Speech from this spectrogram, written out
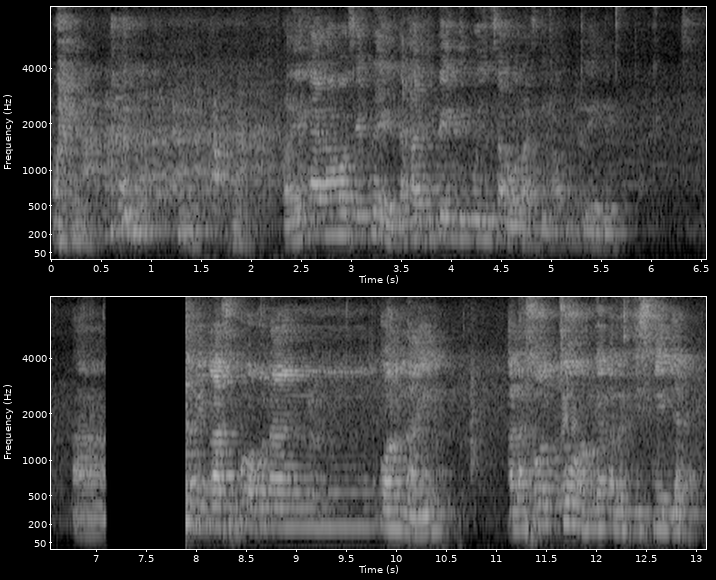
Ayun nga lang mo, siyempre, nakadepende po yun sa oras, di ba? Kung pwede. Ah, may klase po ako ng online, alas 8 hanggang alas 10.30.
